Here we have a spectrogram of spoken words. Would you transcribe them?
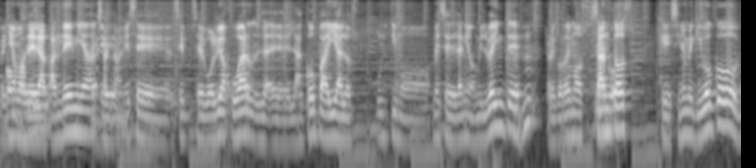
Veníamos de la pandemia, Exactamente. en ese, se, se volvió a jugar la, eh, la Copa ahí a los últimos meses del año 2020. Ujú. Recordemos Santos, que si no me equivoco,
